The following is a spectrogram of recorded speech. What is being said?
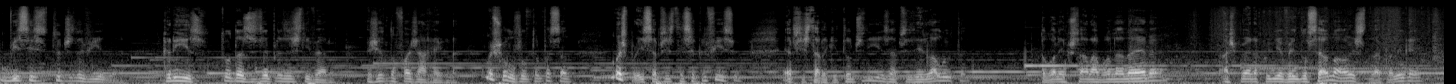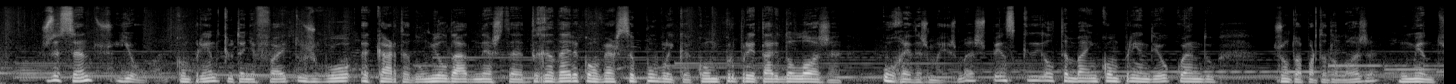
Vicissitudes da vida, crise, todas as empresas tiveram. A gente não foge à regra, mas fomos ultrapassando. Mas para isso é preciso ter sacrifício, é preciso estar aqui todos os dias, é preciso ir à luta. Agora encostar à bananeira, à espera que o dinheiro venha do céu, não, isto não é para ninguém. José Santos, e eu compreendo que o tenha feito, jogou a carta da humildade nesta derradeira conversa pública como proprietário da loja, o Rei das Meias. Mas penso que ele também compreendeu quando, junto à porta da loja, momentos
